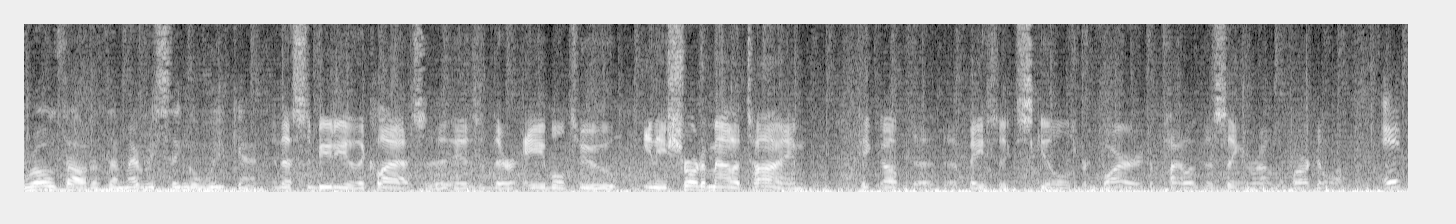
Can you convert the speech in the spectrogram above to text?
growth out of them every single weekend. And that's the beauty of the class is they're able to, in a short amount of time, pick up the, the basic skills required to pilot this thing around the parking lot. It's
